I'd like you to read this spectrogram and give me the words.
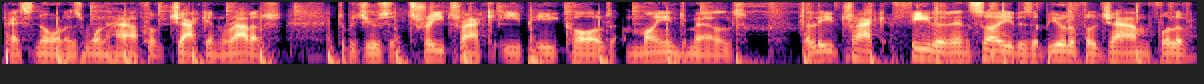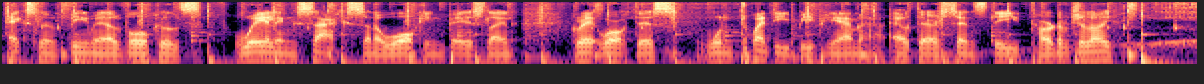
best known as one half of Jack and Rabbit, to produce a three track EP called Mind Meld. The lead track, Feel It Inside, is a beautiful jam full of excellent female vocals, wailing sax, and a walking bass line. Great work, this. 120 BPM out there since the 3rd of July.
